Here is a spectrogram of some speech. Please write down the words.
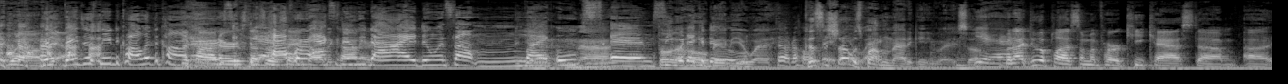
Well, yeah. They just need to call it the Conners. Conners, that's what have saying, her call it the accidentally die doing something like oops Nah, and throw see the what they whole could do. away Throw the whole because the baby show was away. problematic anyway. So yeah. But I do applaud some of her key cast. Um, uh,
